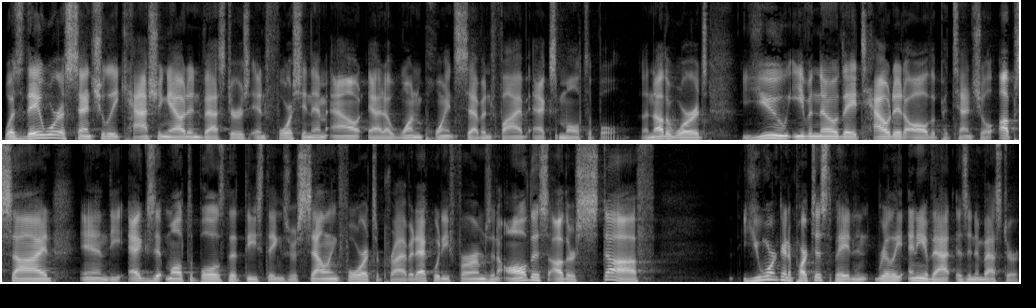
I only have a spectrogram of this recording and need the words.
was they were essentially cashing out investors and forcing them out at a 1.75x multiple. In other words, you, even though they touted all the potential upside and the exit multiples that these things are selling for to private equity firms and all this other stuff, you weren't going to participate in really any of that as an investor.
